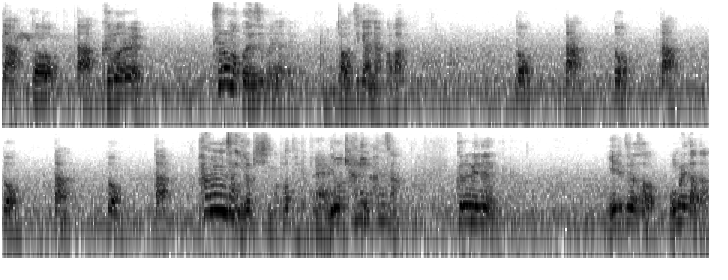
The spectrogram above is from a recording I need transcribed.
똑딱 또. 똑딱 그거를 틀어놓고 연습을 해야 돼. 자 어떻게 하냐 봐봐. 똑딱 똑딱 똑딱 똑딱 항상 이렇게 치는 거야 퍼터를. 네. 이렇게 하는 거 항상. 그러면은 예를 들어서 5m다.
